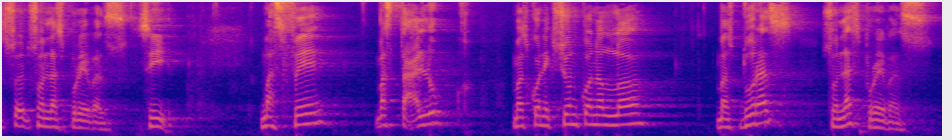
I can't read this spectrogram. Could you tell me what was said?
son, las pruebas. Sí, más fe, más ta'alluq, más conexión con Allah, más duras son las pruebas.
